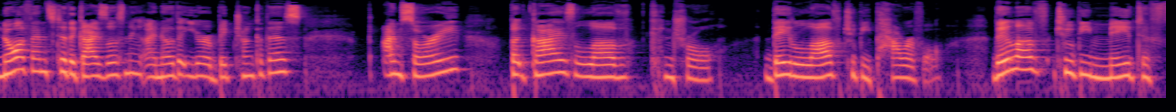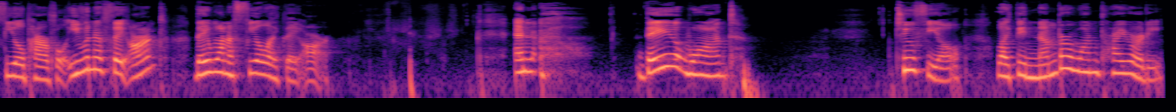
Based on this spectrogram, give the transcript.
No offense to the guys listening. I know that you're a big chunk of this. I'm sorry, but guys love control. They love to be powerful. They love to be made to feel powerful. Even if they aren't, they want to feel like they are. And they want to feel like the number one priority.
